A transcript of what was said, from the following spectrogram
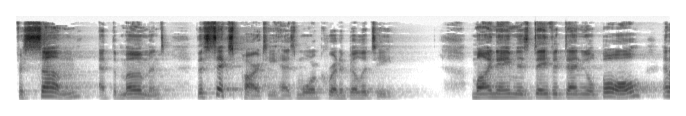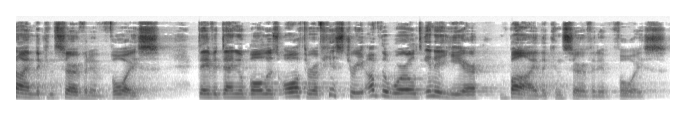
For some, at the moment, the sex party has more credibility. My name is David Daniel Ball, and I am the conservative voice. David Daniel is author of History of the World in a Year by the Conservative Voice.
